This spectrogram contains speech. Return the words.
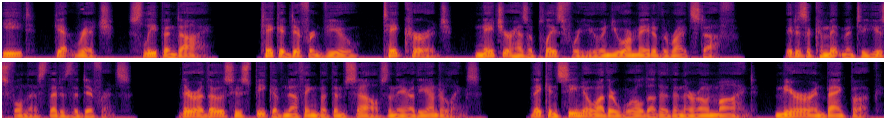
eat, get rich, sleep, and die? Take a different view, take courage, Nature has a place for you and you are made of the right stuff. It is a commitment to usefulness that is the difference. There are those who speak of nothing but themselves and they are the underlings. They can see no other world other than their own mind, mirror, and bank book.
